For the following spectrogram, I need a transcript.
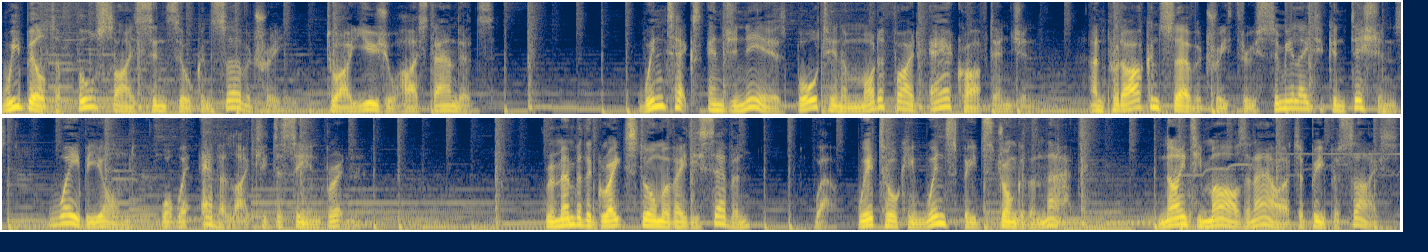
we built a full-size Synseal conservatory to our usual high standards. Wintech's engineers brought in a modified aircraft engine and put our conservatory through simulated conditions way beyond what we're ever likely to see in Britain. Remember the Great Storm of 87? Well, we're talking wind speeds stronger than that 90 miles an hour to be precise.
